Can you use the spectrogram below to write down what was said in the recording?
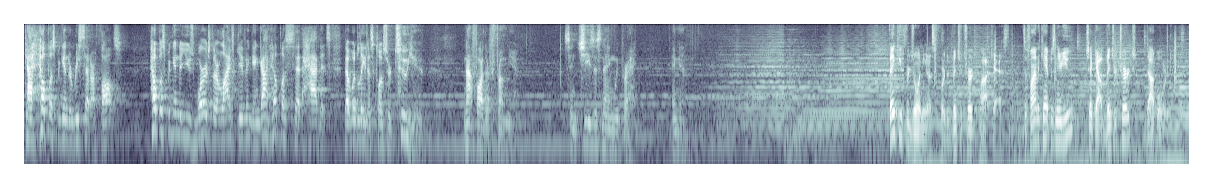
God, help us begin to reset our thoughts. Help us begin to use words that are life giving. And God, help us set habits that would lead us closer to you, not farther from you. It's in Jesus' name we pray. Amen. Thank you for joining us for the Venture Church podcast. To find a campus near you, check out venturechurch.org.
